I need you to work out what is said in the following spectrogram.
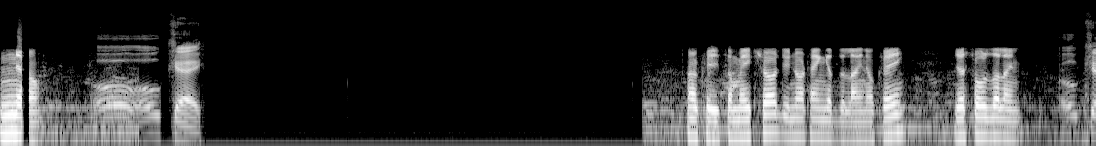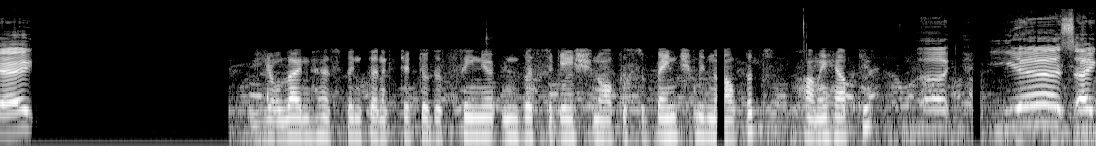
No. Oh, okay. Okay, so make sure do not hang up the line, okay? Just hold the line. Okay. Your line has been connected to the Senior Investigation Officer Benjamin Alford. How may I help you? Uh, yes, I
